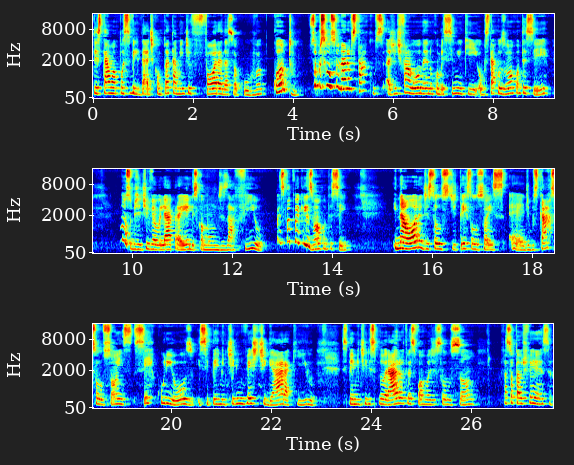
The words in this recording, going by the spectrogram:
testar uma possibilidade completamente fora da sua curva, quanto sobre solucionar obstáculos. A gente falou, né, no comecinho que obstáculos vão acontecer. Nosso objetivo é olhar para eles como um desafio, mas que eles vão acontecer. E na hora de, de ter soluções, é, de buscar soluções, ser curioso e se permitir investigar aquilo, se permitir explorar outras formas de solução, faz total diferença.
